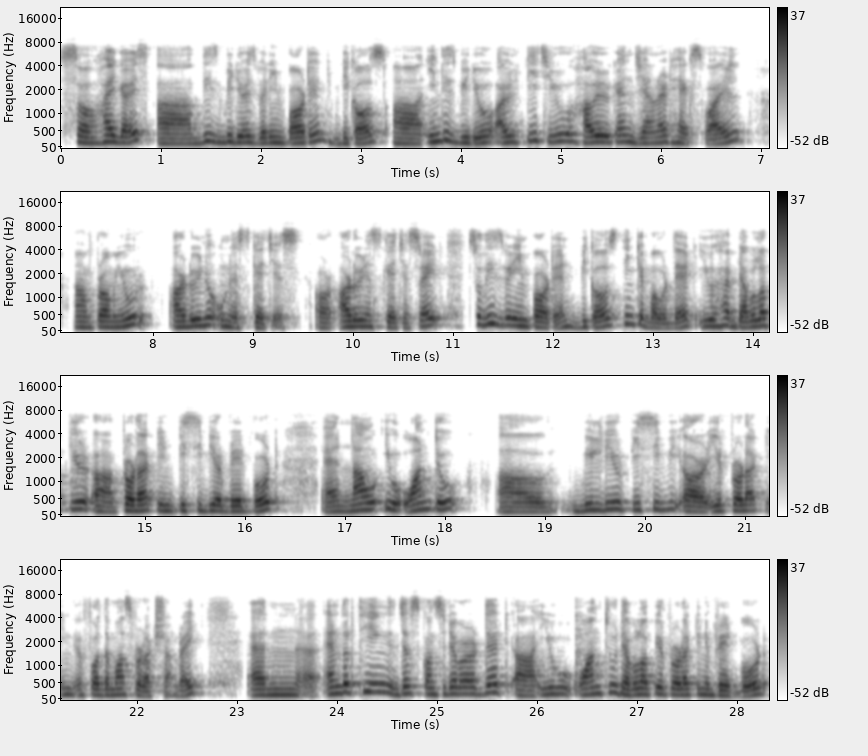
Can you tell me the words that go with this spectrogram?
So hi guys, uh, this video is very important because uh, in this video I will teach you how you can generate hex file um, from your Arduino Uno sketches or Arduino sketches, right? So this is very important because think about that you have developed your uh, product in PCB or breadboard and now you want to uh, build your PCB or your product in for the mass production, right? And uh, another thing, just consider about that uh, you want to develop your product in a breadboard.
